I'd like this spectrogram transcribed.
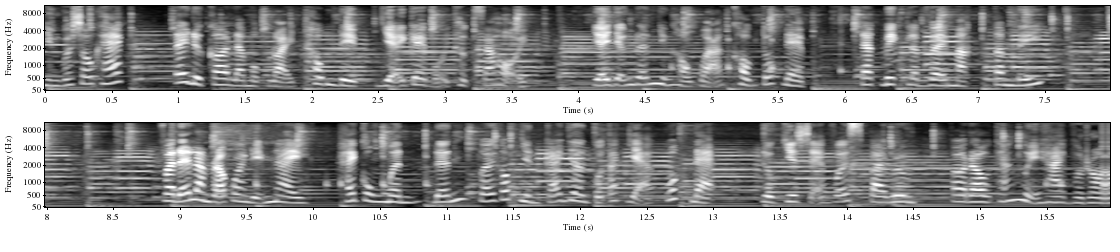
Nhưng với số khác, đây được coi là một loại thông điệp dễ gây bội thực xã hội, dễ dẫn đến những hậu quả không tốt đẹp, đặc biệt là về mặt tâm lý. Và để làm rõ quan điểm này, hãy cùng mình đến với góc nhìn cá nhân của tác giả Quốc Đạt được chia sẻ với Spyroom vào đầu tháng 12 vừa rồi.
